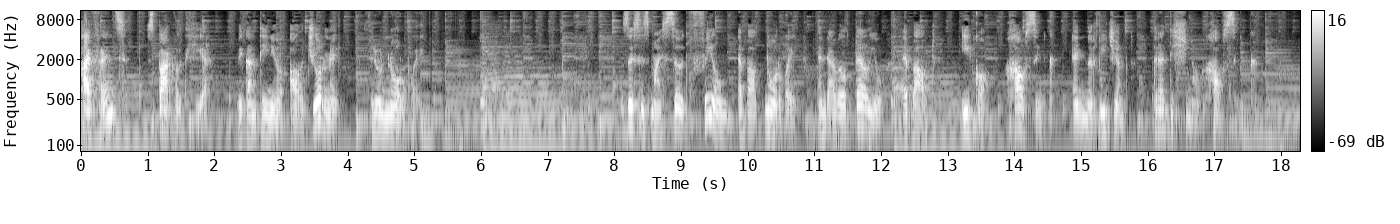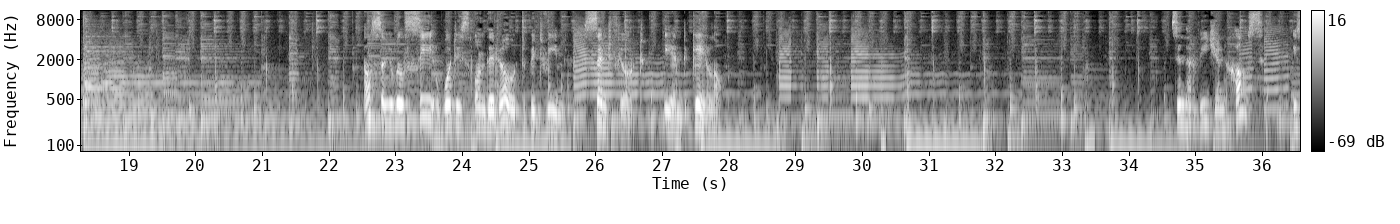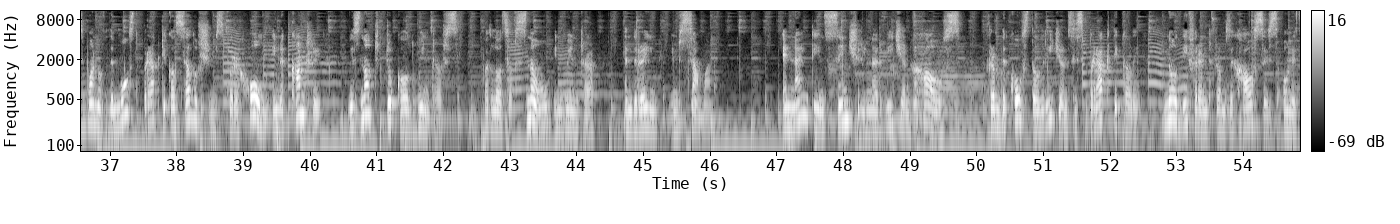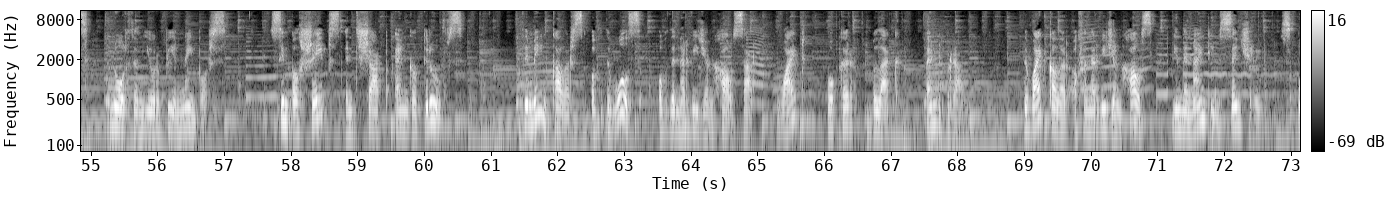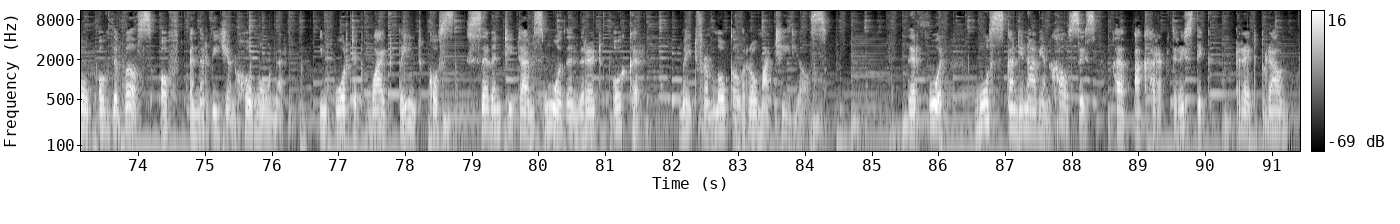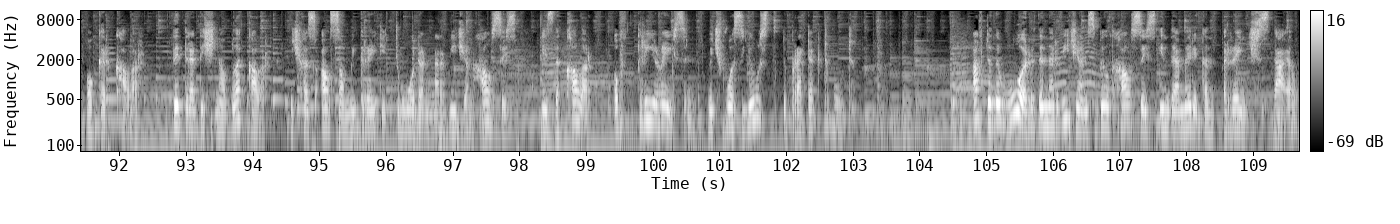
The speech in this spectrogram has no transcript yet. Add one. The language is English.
Hi friends, Sparkled here. We continue our journey through Norway. This is my third film about Norway and I will tell you about eco housing and Norwegian traditional housing. Also you will see what is on the road between Sandefjord and Geilo. The Norwegian house is one of the most practical solutions for a home in a country with not too cold winters, but lots of snow in winter and rain in summer. A 19th century Norwegian house from the coastal regions is practically no different from the houses on its northern European neighbors. Simple shapes and sharp angled roofs the main colors of the walls of the Norwegian house are white, ochre, black and brown. The white color of a Norwegian house in the 19th century spoke of the wealth of a Norwegian homeowner. Imported white paint costs 70 times more than red ochre made from local raw materials. Therefore, most Scandinavian houses have a characteristic red-brown ochre color. The traditional black color, which has also migrated to modern Norwegian houses, is the color of tree resin, which was used to protect wood. After the war, the Norwegians built houses in the American ranch style.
